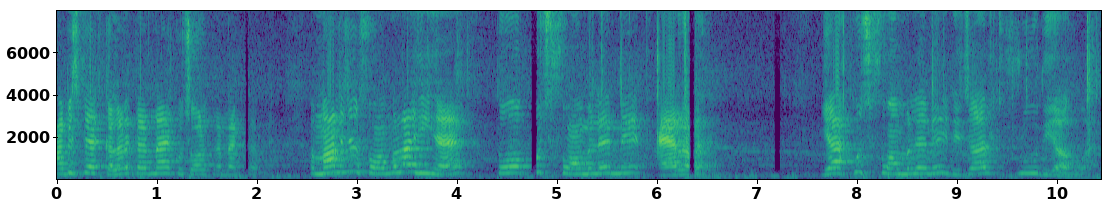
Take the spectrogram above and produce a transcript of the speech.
अब इस पर कलर करना है, कुछ और करना है। कर ले अब मान लीजिए फॉर्मूला ही है तो कुछ फॉर्मूले में एरर है, या कुछ फॉर्मूले में रिज़ल्ट ट्रू दिया हुआ है।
